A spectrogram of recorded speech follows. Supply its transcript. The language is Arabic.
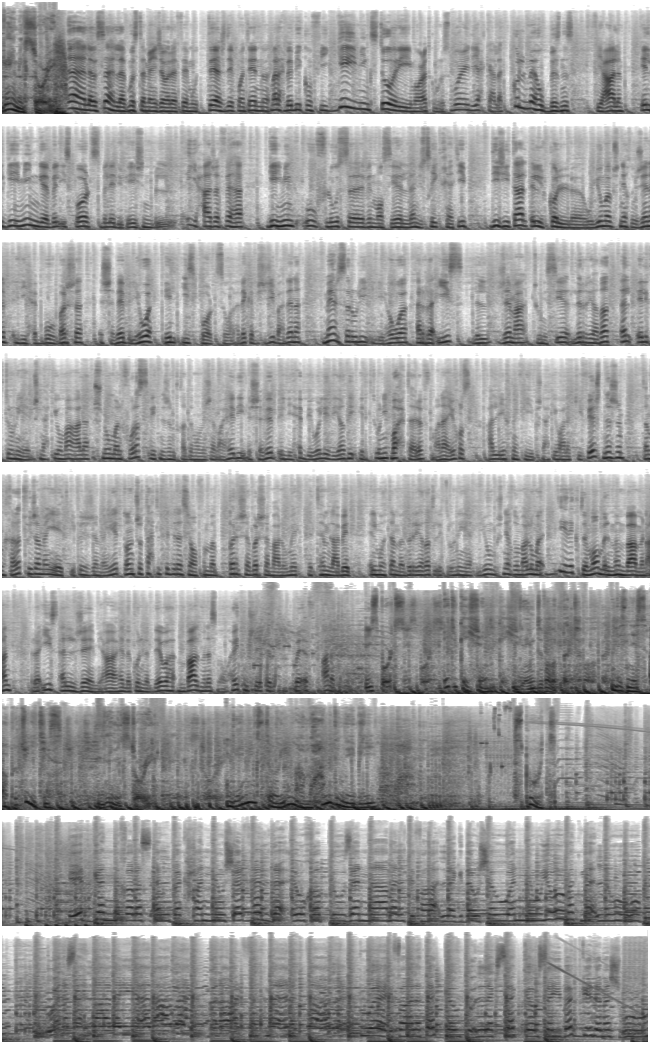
Gaming Story أهلا وسهلا بمستمعي جوهر اف ام و THD point TN مرحبا بكم في Gaming Story موعدكم الأسبوعي اللي يحكي على كل ما هو business في عالم ال gaming بال e-sports بال education بأي حاجة فيها gaming وفلوس événementiel l'industrie créative digitale الكل. واليوم باش ناخذوا جانب اللي يحبوه برشا الشباب اللي هو ال e-sports وهذاك باش يجيب بعدنا ماهر سرولي اللي هو الرئيس للجامعة التونسية للرياضات الإلكترونية. باش نحكيو معاه على شنو هما الفرص اللي تنجم تقدمهم الجامعة هذه للشباب اللي يحب يولي رياضي إلكتروني محترف. معناها يخلص على اللي يخدم فيه. باش نحكيو على كيفاش تنجم تنخرط في جمعيات كيفاش الجمعيات تنشط تحت ال fédération فما برشا برشا معلومات تهم العباد المهتمة بالرياضات الإلكترونية اليوم باش ناخذوا معلومه directement من المنبع من عند رئيس الجامعة هذا كنا نبداوه من بعد ما نسمعوا هيثم شاكر واقف على e-sports Education. Game development Business opportunities. Gaming Story Gaming story مع محمد النبي. سبوت. اتجن خلاص قلبك حن وشغل دق وخبط وزن عملت في عقلك دوشة وون ويومك مقلوب. وأنا سهل عليا العبك ما أنا عارفك مالك تعبك. واقف على تكة وتقلك سكة وسايبك كده مشغول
